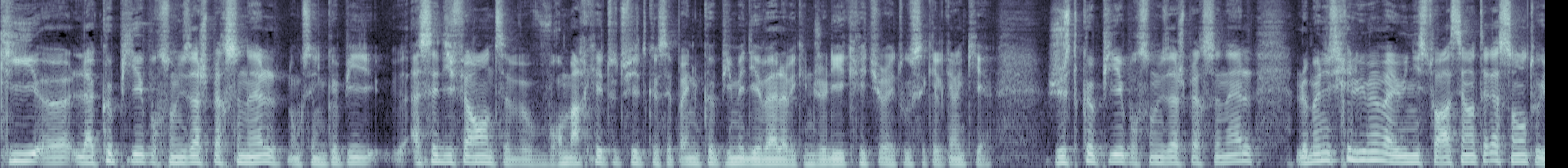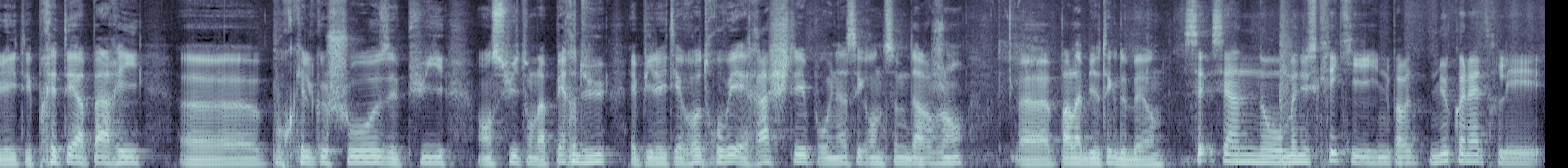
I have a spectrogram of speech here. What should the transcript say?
qui euh, l'a copié pour son usage personnel. Donc c'est une copie assez différente. Vous remarquez tout de suite que c'est pas une copie médiévale avec une jolie écriture et tout. C'est quelqu'un qui a juste copié pour son usage personnel. Le manuscrit lui-même a eu une histoire assez intéressante où il a été prêté à Paris euh, pour quelque chose et puis ensuite on l'a perdu et puis il a été retrouvé et racheté pour une assez grande somme d'argent. Euh, par la bibliothèque de Berne. C'est un de nos manuscrits qui nous permet de mieux connaître les,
